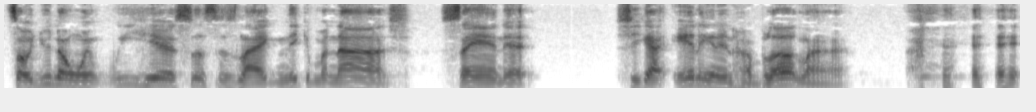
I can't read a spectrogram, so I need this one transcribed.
so you know when we hear sisters like Nicki Minaj saying that she got Indian in her bloodline,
